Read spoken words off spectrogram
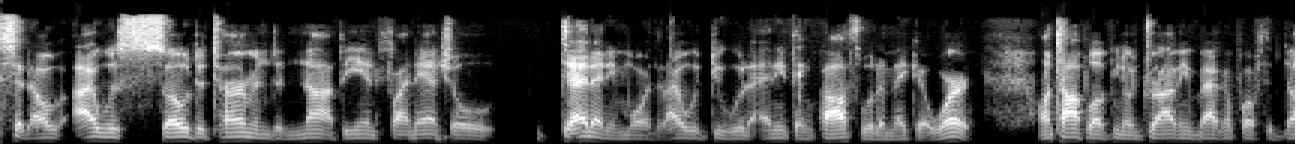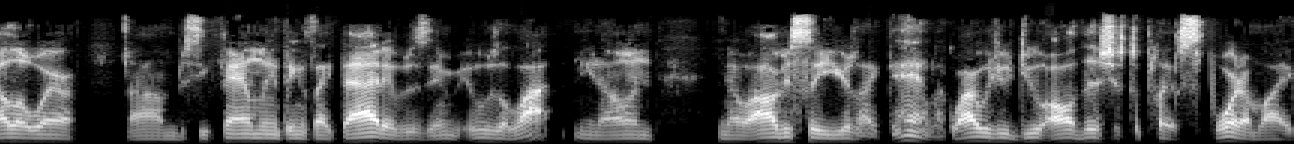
said, oh, I was so determined to not be in financial debt anymore that I would do anything possible to make it work. On top of you know driving back and forth to Delaware um, to see family and things like that, it was it was a lot, you know. And you know, obviously, you're like, damn, like why would you do all this just to play a sport? I'm like,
